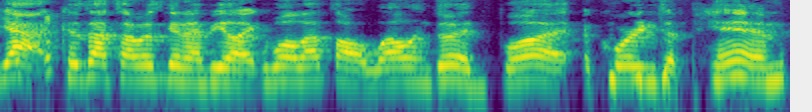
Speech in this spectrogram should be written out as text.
yeah, because that's I was gonna be like, well, that's all well and good, but according to Pim,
